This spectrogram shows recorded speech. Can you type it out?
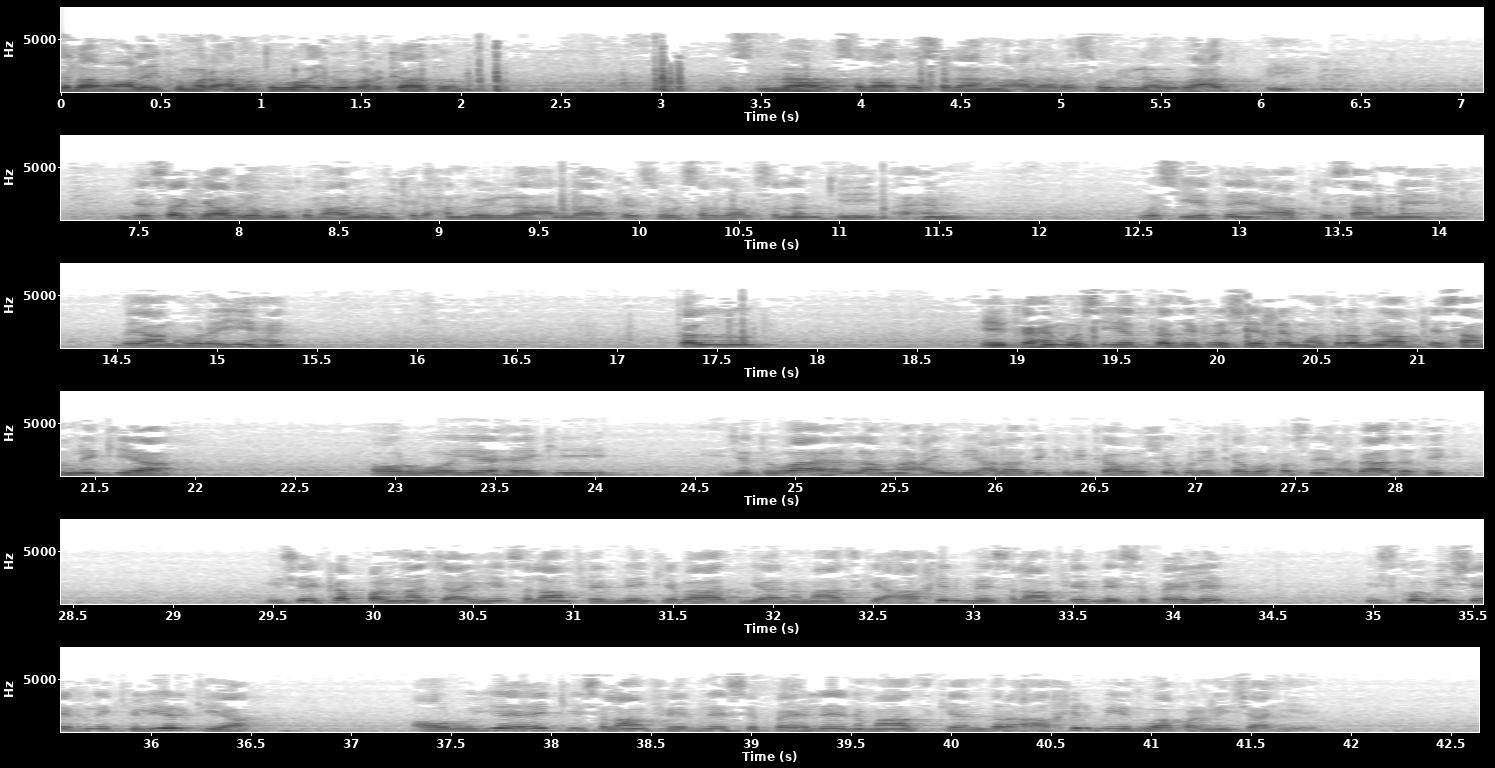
السلام علیکم ورحمۃ اللہ وبرکاتہ۔ بسم اللہ وسلاۃ والسلام علی رسول اللہ وبعد۔ جیسا کہ آپ لوگوں کو معلوم ہے کہ الحمد اللہ کے رسول صلی اللہ علیہ وسلم کی اہم وصیتیں آپ کے سامنے بیان ہو رہی ہیں۔ کل ایک اہم وصیت کا ذکر شیخ محترم نے آپ کے سامنے کیا اور وہ یہ ہے کہ جو دعا ہے اللہ عینی اعلیٰ ذکر کا و شکر کا وہ حسن عبادت اسے کب پڑھنا چاہیے؟ سلام پھیرنے کے بعد یا نماز کے آخر میں سلام پھیرنے سے پہلے اس کو بھی شیخ نے کلیئر کیا۔ اور وہ یہ ہے کہ سلام پھیرنے سے پہلے نماز کے اندر آخر میں یہ دعا پڑھنی چاہیے۔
